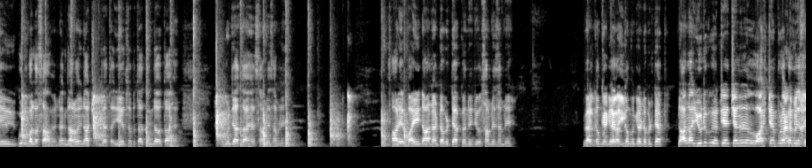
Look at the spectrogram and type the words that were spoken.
ये गुड़ वाला साहब है नक दाना ही ना चुट जाता है ये तो पता थिंदा होता है चुमट जाता है सामने सामने सारे पाई ना ना डबल टैप करने जो सामने सामने वेलकम हो गया वेलकम हो गया डबल टैप ना ना यूट्यूब चैनल वॉच टाइम पूरा करने जैसे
